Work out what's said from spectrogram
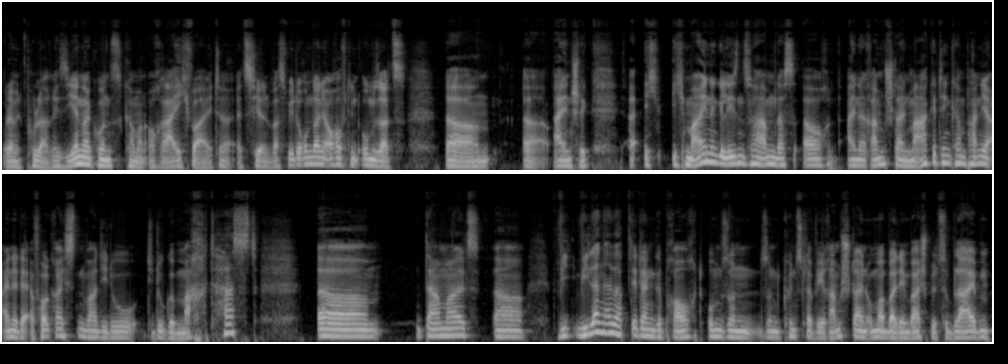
oder mit polarisierender Kunst kann man auch Reichweite erzielen, was wiederum dann ja auch auf den Umsatz ähm, äh, einschlägt. Äh, ich, ich meine gelesen zu haben, dass auch eine Rammstein-Marketing-Kampagne eine der erfolgreichsten war, die du, die du gemacht hast. Ähm, damals. Äh, wie, wie lange habt ihr dann gebraucht, um so einen so Künstler wie Rammstein, um mal bei dem Beispiel zu bleiben,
